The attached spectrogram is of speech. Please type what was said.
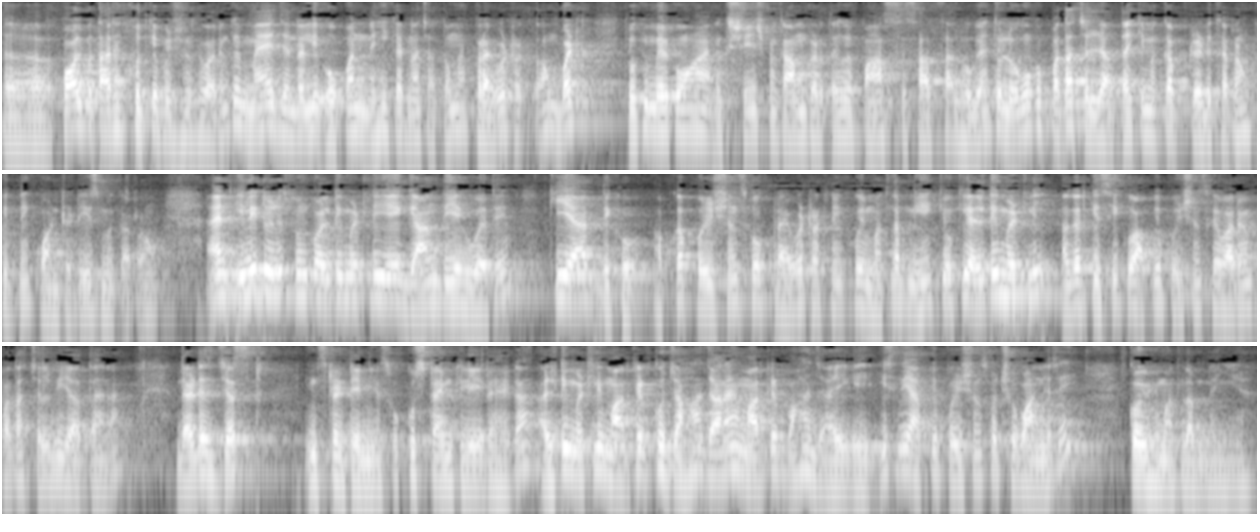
पॉल बता रहे हैं खुद के पोजिशन के बारे में कि मैं जनरली ओपन नहीं करना चाहता हूँ, मैं प्राइवेट रखता हूँ बट क्योंकि मेरे को वहाँ एक्सचेंज में काम करते हुए पाँच से सात साल हो गए तो लोगों को पता चल जाता है कि मैं कब ट्रेड कर रहा हूँ, कितनी क्वांटिटीज़ में कर रहा हूँ। एंड इली टूरिस्ट उनको अल्टीमेटली ये ज्ञान दिए हुए थे कि यार देखो, आपका पोजिशन को प्राइवेट रखने का कोई मतलब नहीं है, क्योंकि अल्टीमेटली अगर किसी को आपके पोजिशन के बारे में पता चल भी जाता है ना दैट इज़ जस्ट इंस्टेंटेनियस वो कुछ टाइम के लिए रहेगा। अल्टीमेटली मार्केट को जहाँ जाना है मार्केट वहाँ जाएगी, इसलिए आपके पोजिशन को छुपाने से कोई भी मतलब नहीं है।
